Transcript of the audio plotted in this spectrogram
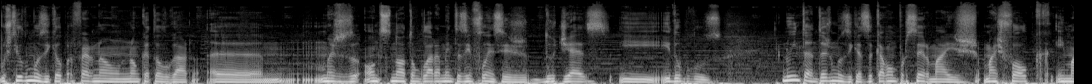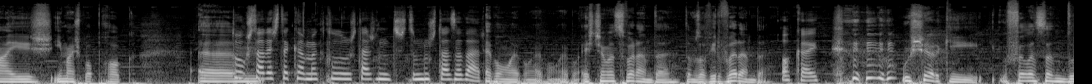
o estilo de música ele prefere não, não catalogar, ahm, mas onde se notam claramente as influências do jazz e, e do blues. No entanto, as músicas acabam por ser mais, mais folk e mais, e mais pop rock. Estou a gostar desta cama que tu estás, tu nos estás a dar. É bom, é bom, é bom, é bom. Este chama-se Varanda. Estamos a ouvir Varanda. Ok. O Sharky foi lançando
